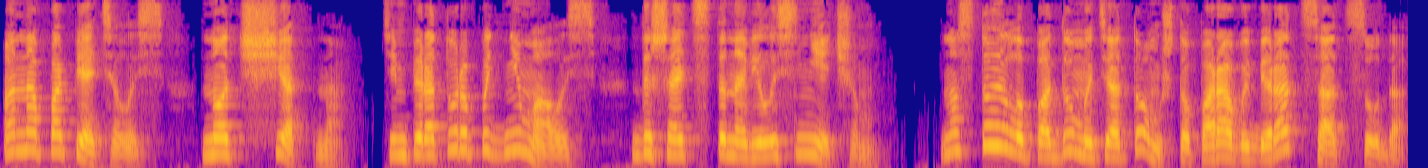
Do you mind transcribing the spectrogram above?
Она попятилась, но тщетно. Температура поднималась, дышать становилось нечем. Но стоило подумать о том, что пора выбираться отсюда,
